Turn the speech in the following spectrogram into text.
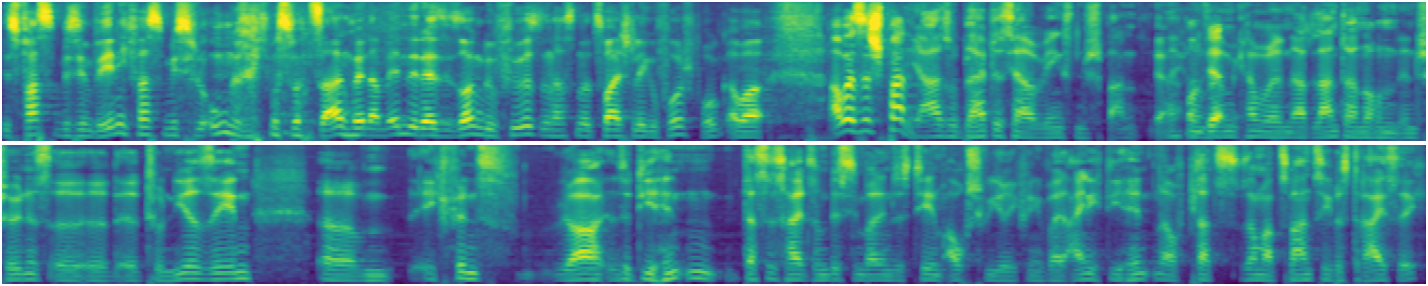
ist fast ein bisschen wenig, fast ein bisschen ungerecht, muss man sagen, wenn am Ende der Saison du führst und hast nur zwei Schläge Vorsprung. Aber, aber es ist spannend. Ja, so bleibt es ja wenigstens spannend. Ja. Ne? Und, dann kann man in Atlanta noch ein, ein schönes äh, äh, Turnier sehen. Ähm, ich finde es, ja, also die hinten, das ist halt so ein bisschen bei dem System auch schwierig, ich, weil eigentlich die hinten auf Platz, sagen wir mal, 20 bis 30,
